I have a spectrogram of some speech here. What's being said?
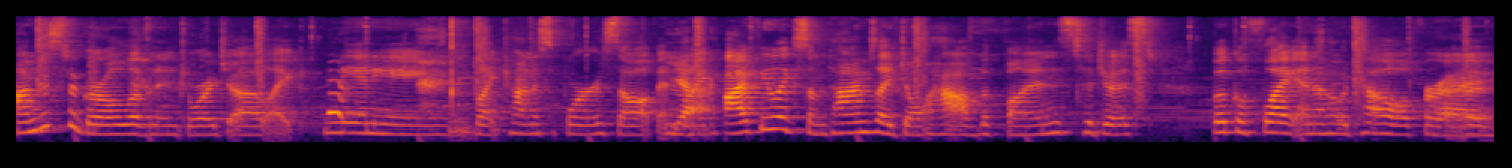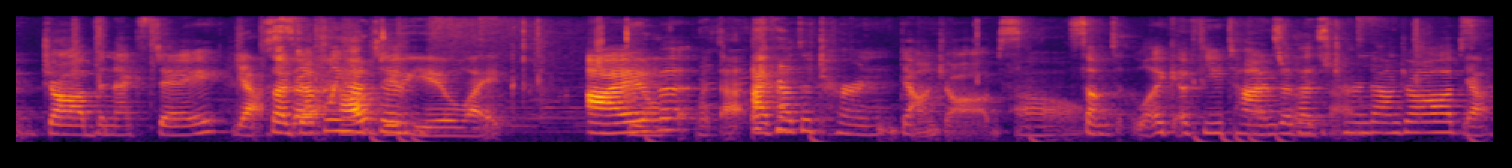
I'm just a girl living in Georgia, like nannying, like trying to support herself. And yeah. like, I feel like sometimes I don't have the funds to just book a flight and a hotel for right. a job the next day. Yeah. So, so I've definitely had to. do you like? I've I've had to turn down jobs. Oh. Some like a few times That's I've really had to sad. turn down jobs. Yeah.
